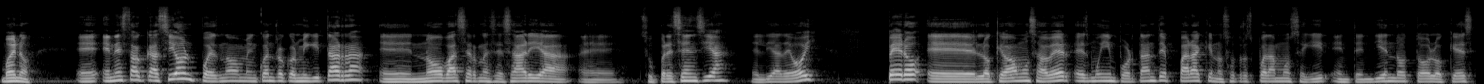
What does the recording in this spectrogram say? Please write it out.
Bueno, en esta ocasión pues no me encuentro con mi guitarra, no va a ser necesaria su presencia el día de hoy. Pero eh, lo que vamos a ver es muy importante para que nosotros podamos seguir entendiendo todo lo que es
